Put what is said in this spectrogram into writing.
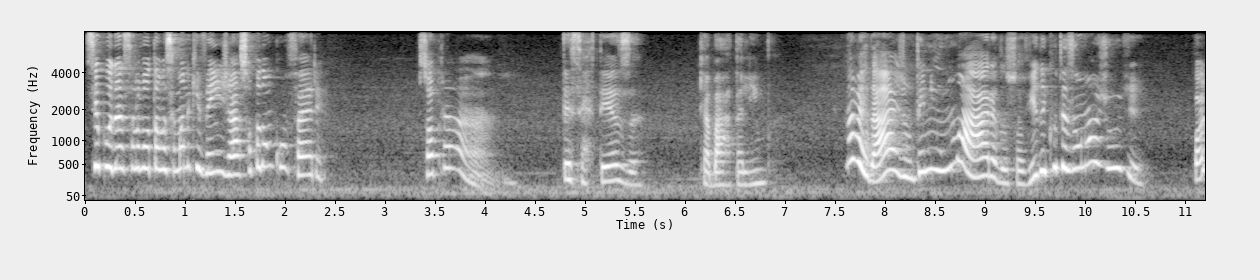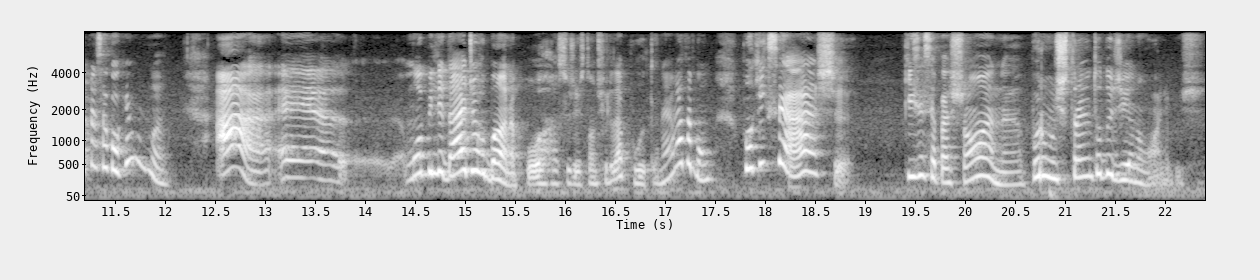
Se pudesse, ela voltava semana que vem já, só pra dar um confere. Só pra ter certeza que a barra tá limpa. Na verdade, não tem nenhuma área da sua vida que o tesão não ajude. Pode pensar qualquer uma. Ah, é. Mobilidade urbana. Porra, sugestão de filho da puta, né? Mas tá bom. Por que, que você acha que você se apaixona por um estranho todo dia no ônibus?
